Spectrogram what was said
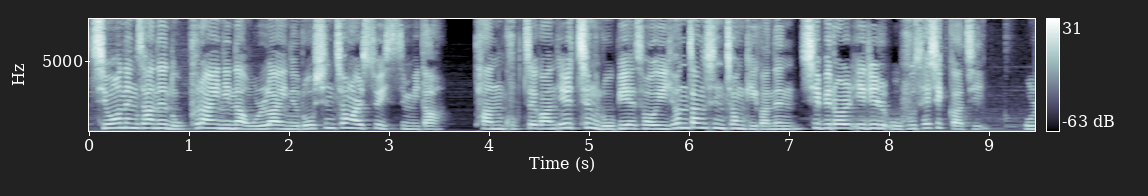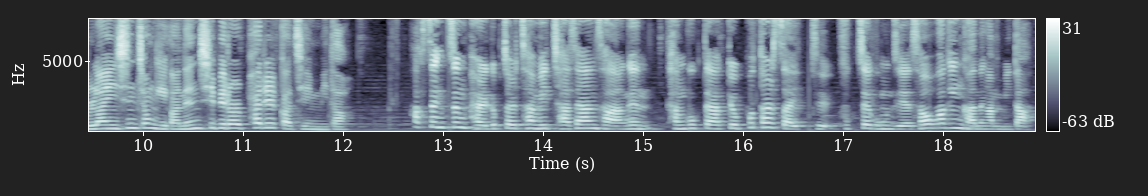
지원 행사는 오프라인이나 온라인으로 신청할 수 있습니다. 단 국제관 1층 로비에서의 현장 신청 기간은 11월 1일 오후 3시까지, 온라인 신청 기간은 11월 8일까지입니다. 학생증 발급 절차 및 자세한 사항은 단국대학교 포털 사이트 국제공지에서 확인 가능합니다.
